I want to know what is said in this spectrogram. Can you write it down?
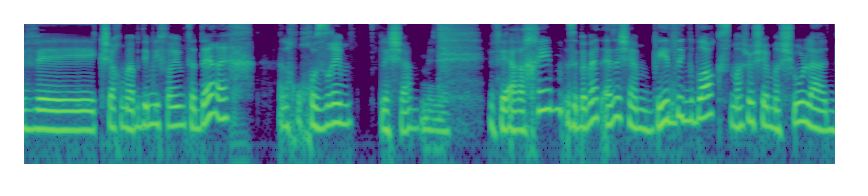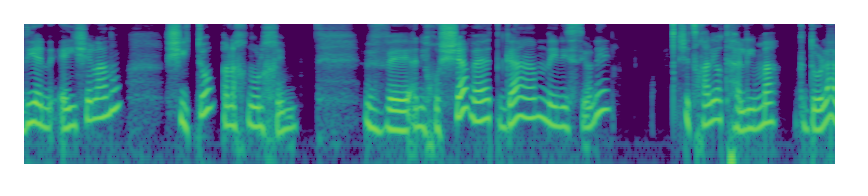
וכשאנחנו מאבדים לפעמים את הדרך, אנחנו חוזרים לשם. בדיוק. וערכים זה באמת איזה שהם building blocks, משהו שמשול ל-DNA שלנו, שאיתו אנחנו הולכים. ואני חושבת, גם מניסיוני, שצריכה להיות הלימה גדולה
